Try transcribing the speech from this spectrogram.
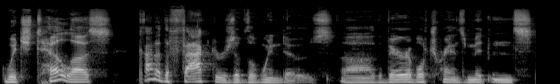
which tell us kind of the factors of the windows, uh, the variable transmittance,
